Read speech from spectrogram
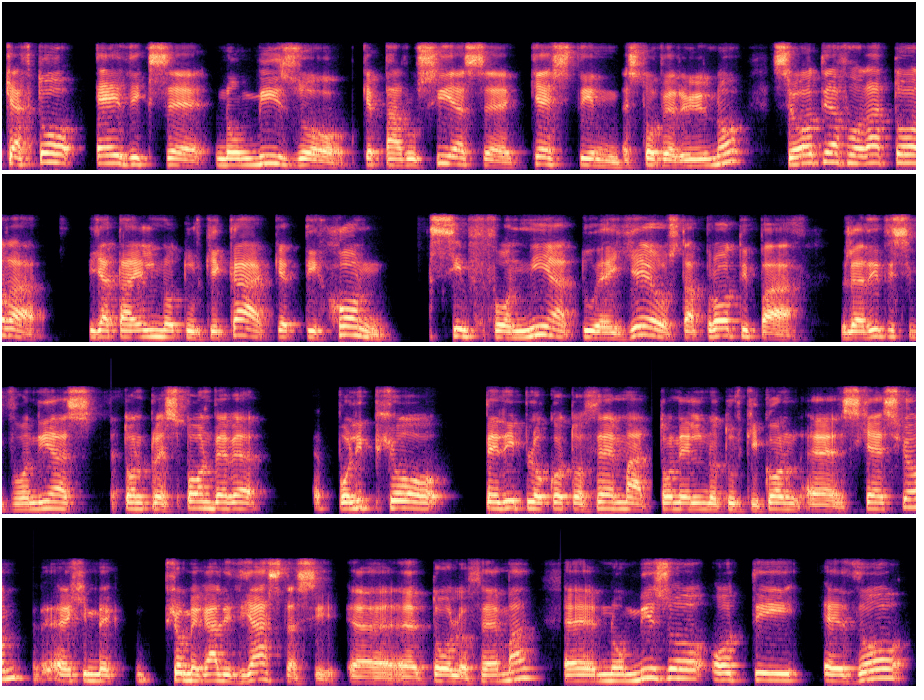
Και αυτό έδειξε νομίζω και παρουσίασε και στην, στο Βερολίνο σε ό,τι αφορά τώρα για τα ελληνοτουρκικά και τυχόν συμφωνία του Αιγαίου στα πρότυπα, δηλαδή της συμφωνίας των Πρεσπών, βέβαια πολύ πιο περίπλοκο το θέμα των ελληνοτουρκικών ε, σχέσεων, έχει με πιο μεγάλη διάσταση ε, ε, το όλο θέμα. νομίζω ότι εδώ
